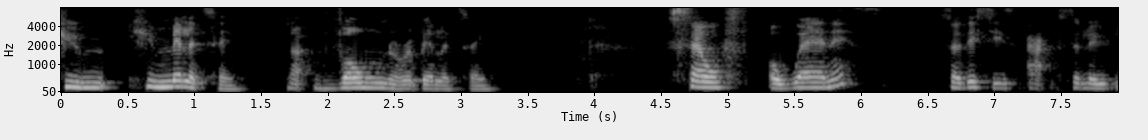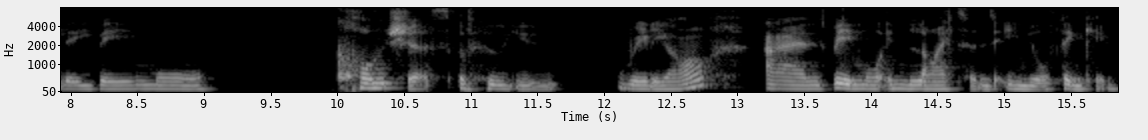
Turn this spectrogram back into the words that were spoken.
hum- humility, like vulnerability, self awareness. So, this is absolutely being more conscious of who you really are and being more enlightened in your thinking.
